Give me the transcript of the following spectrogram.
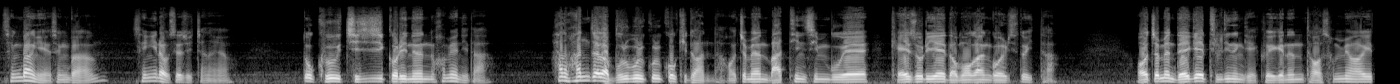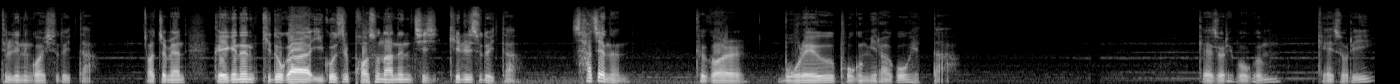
생방이에요, 생방. 생이라고 써져 있잖아요. 또 그 지지직거리는 화면이다. 한 환자가 무릎을 꿇고 기도한다. 어쩌면 마틴 신부의 개소리에 넘어간 거일 수도 있다. 어쩌면 내게 들리는 게 그에게는 더 선명하게 들리는 거일 수도 있다. 어쩌면 그에게는 기도가 이곳을 벗어나는 지, 길일 수도 있다. 사제는 그걸 모래의 복음이라고 했다. 개소리 복음, 개소리.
